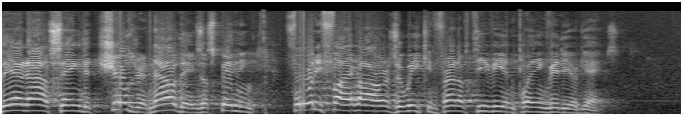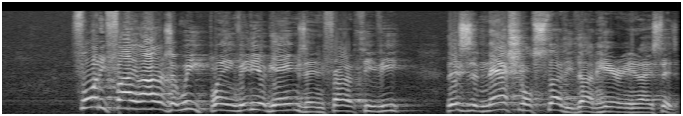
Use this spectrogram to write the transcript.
They are now saying that children nowadays are spending 45 hours a week in front of TV and playing video games. 45 hours a week playing video games and in front of TV. This is a national study done here in the United States.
